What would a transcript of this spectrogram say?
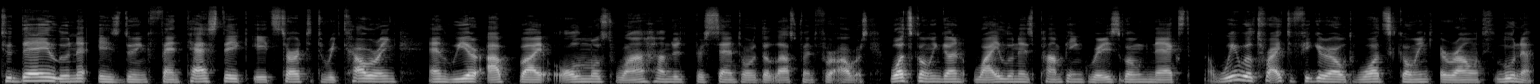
Today Luna is doing fantastic. It started recovering and we are up by almost 100% over the last 24 hours. What's going on? Why Luna is pumping? Where is going next? We will try to figure out what's going around Luna.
